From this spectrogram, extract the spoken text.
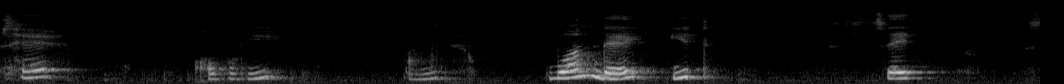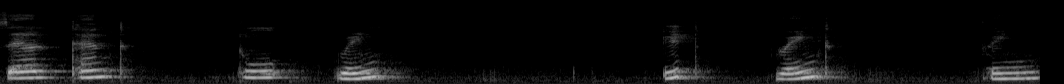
새, 거북이. 맞네. One day it said, said tent to rain. It rained, rain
